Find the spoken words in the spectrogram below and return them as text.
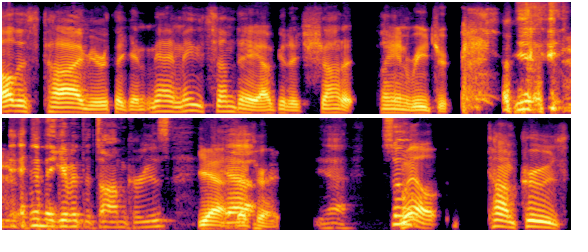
all this time you were thinking, "Man, maybe someday I'll get a shot at playing Reacher." yeah, and then they give it to Tom Cruise. Yeah, yeah, that's right. Yeah. So well, Tom Cruise,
